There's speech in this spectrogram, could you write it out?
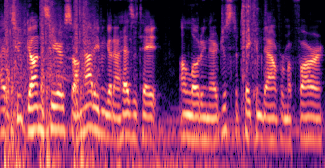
I have two guns here, so I'm not even gonna hesitate unloading there just to take him down from afar.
